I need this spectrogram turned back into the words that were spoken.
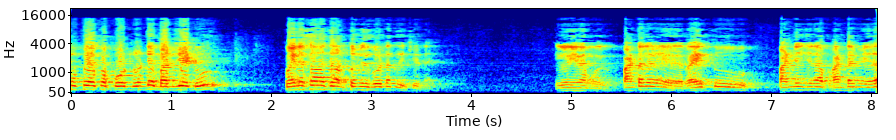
ముప్పై ఒక్క కోట్లు ఉంటే బడ్జెట్ పోయిన సంవత్సరం తొమ్మిది కోట్లకు తెచ్చిండే. ఇగో ఈయన పంటల మీద రైతు పండించిన పంట మీద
